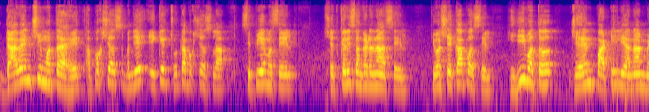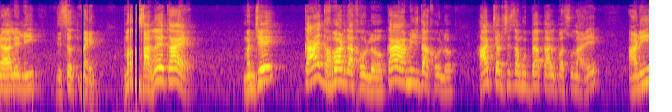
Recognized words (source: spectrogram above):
डाव्यांची मतं आहेत अपक्ष अस म्हणजे एक एक छोटा पक्ष असला सी पी एम असेल शेतकरी संघटना असेल किंवा शेकाप असेल ही मतं जयंत पाटील यांना मिळालेली दिसत नाहीत. मग झालंय काय? म्हणजे काय घबाड दाखवलं काय आमिष दाखवलं हा चर्चेचा मुद्दा कालपासून आहे. आणि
